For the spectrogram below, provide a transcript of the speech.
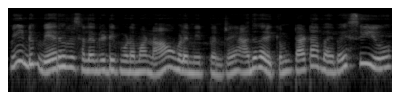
மீண்டும் வேறொரு செலிபிரிட்டி மூலமாக நான் உங்களை மீட் பண்ணுறேன் அது வரைக்கும் tata bye bye. See you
